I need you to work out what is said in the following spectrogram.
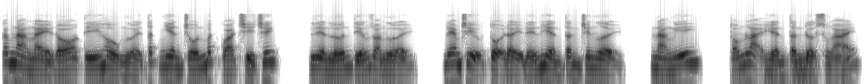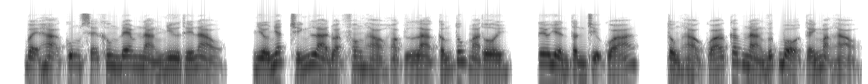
các nàng này đó tí hầu người tất nhiên trốn bất quá chỉ trích, liền lớn tiếng dọa người, đem chịu tội đẩy đến hiền tần trên người, nàng nghĩ, tóm lại hiền tần được sủng ái, bệ hạ cũng sẽ không đem nàng như thế nào, nhiều nhất chính là đoạt phong hào hoặc là cấm túc mà thôi, tiêu hiền tần chịu quá, tổng hảo quá các nàng vứt bỏ tánh mạng hảo.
